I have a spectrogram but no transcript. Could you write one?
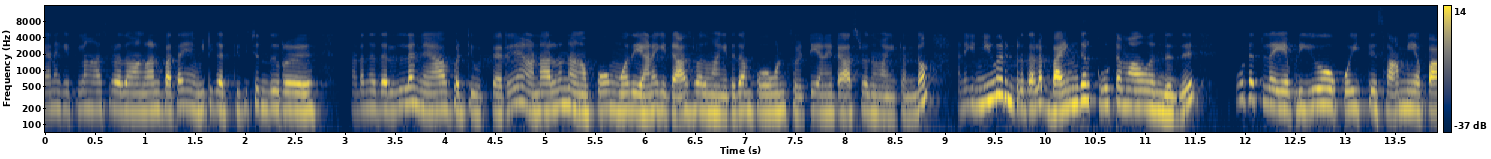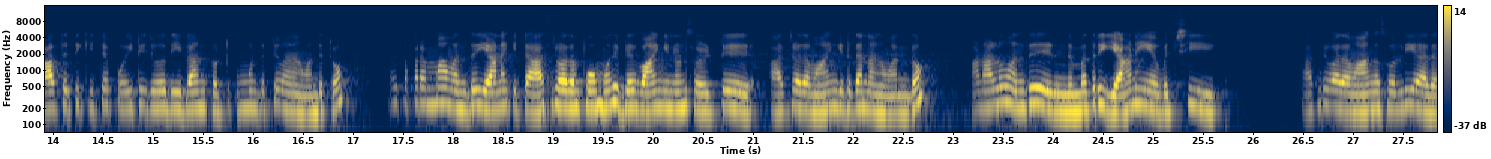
யானைக்கிட்டலாம் ஆசீர்வாதம் வாங்கலான்னு பார்த்தா என் வீட்டுக்கார் திருச்செந்தூர் நடந்ததெல்லாம் ஞாபகப்படுத்தி விட்டார். ஆனாலும் நாங்கள் போகும்போது யானைக்கிட்ட ஆசீர்வாதம் வாங்கிட்டு தான் போவோம்னு சொல்லிட்டு யானைக்கிட்ட ஆசீர்வாதம் வாங்கிட்டு வந்தோம். அன்றைக்கி நியூ இயர்ன்றதால பயங்கர கூட்டமாகவும் இருந்தது. கூட்டத்தில் எப்படியோ போயிட்டு சாமியை பார்த்துட்டு கிட்டே போயிட்டு ஜோதியெலாம் தொட்டு கும்பிட்டுட்டு வந்துட்டோம். அதுக்கப்புறமா வந்து யானைக்கிட்ட ஆசீர்வாதம் போகும்போது எப்படியாவது வாங்கிடணும்னு சொல்லிட்டு ஆசீர்வாதம் வாங்கிட்டு தான் நாங்கள் வந்தோம். ஆனாலும் வந்து இந்த மாதிரி யானையை வச்சு ஆசீர்வாதம் வாங்க சொல்லி அதை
